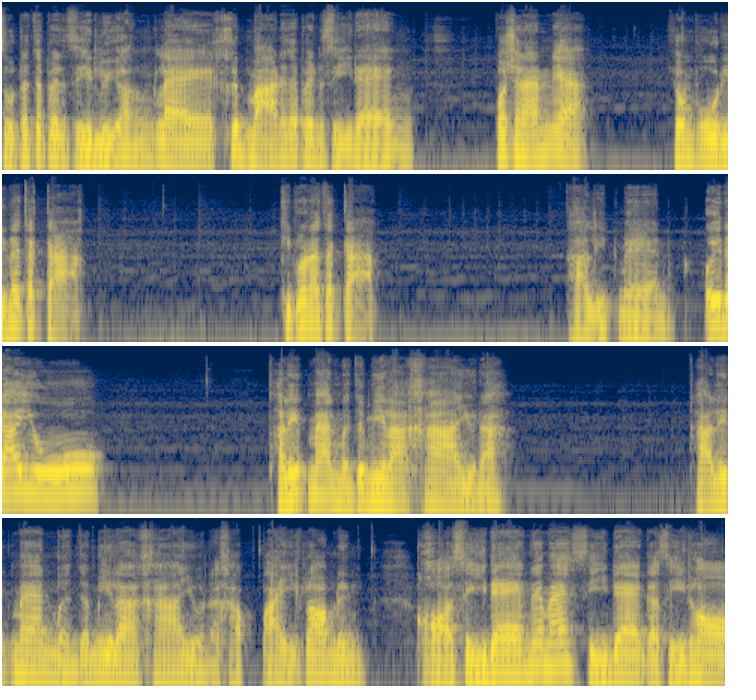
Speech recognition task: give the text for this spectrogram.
สุดน่าจะเป็นสีเหลืองแลขึ้นมาน่าจะเป็นสีแดง เพราะฉะนั้นเนี่ย ชมพูนี้น่าจะกาก คิดว่าน่าจะกากทาริสแมน เอ้ยได้อยู่ทาริสแมนเหมือนจะมีราคาอยู่นะ ทาริสแมนเหมือนจะมีราคาอยู่นะครับ ไปอีกรอบนึง ขอสีแดงได้ไหม สีแดงกับสีทอง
